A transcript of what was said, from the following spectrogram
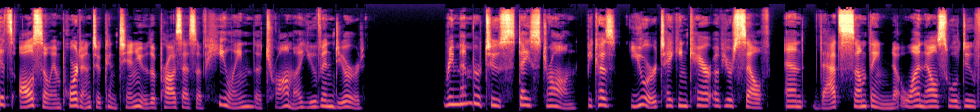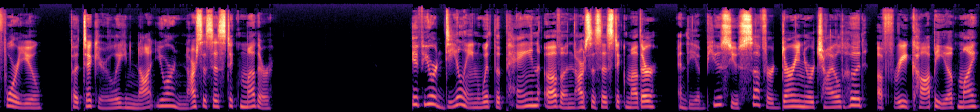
It's also important to continue the process of healing the trauma you've endured. Remember to stay strong because you're taking care of yourself, and that's something no one else will do for you, particularly not your narcissistic mother. If you're dealing with the pain of a narcissistic mother, and the abuse you suffered during your childhood, a free copy of my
